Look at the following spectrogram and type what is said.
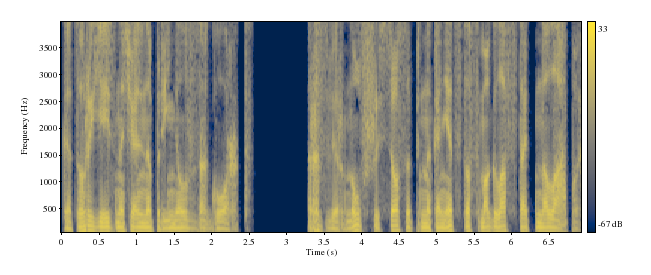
который я изначально принял за город. Развернувшись, особь наконец-то смогла встать на лапы.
